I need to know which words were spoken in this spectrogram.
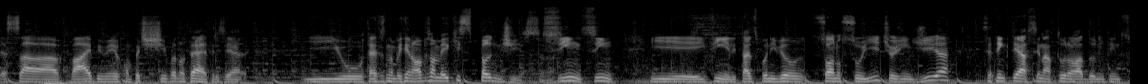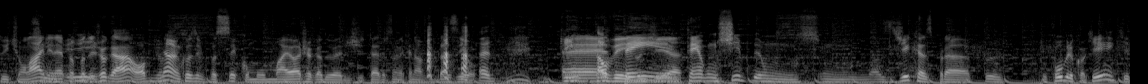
essa vibe meio competitiva no Tetris. E, a- e o Tetris 99 só meio que expande isso, né? Sim, sim. E, enfim, ele tá disponível só no Switch hoje em dia. Você tem que ter a assinatura lá do Nintendo Switch Online, Sim, né? Pra e- poder jogar, óbvio. Não, inclusive você, como o maior jogador de Tetris 99 do Brasil, Quem- é, talvez tem, um dia. tem alguns chip, uns, um- umas dicas para pro, pro público aqui? Que,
